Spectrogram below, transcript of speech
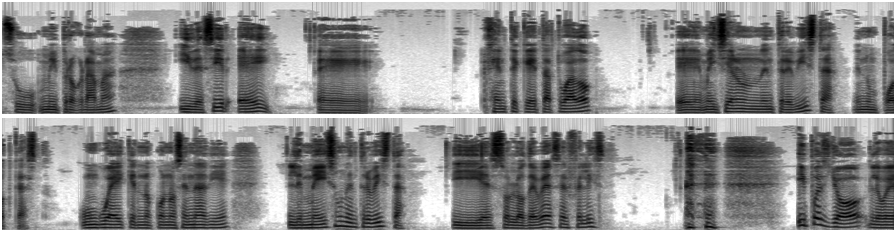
su, mi programa y decir, hey, eh, gente que he tatuado, eh, me hicieron una entrevista en un podcast. Un güey que no conoce a nadie le me hizo una entrevista y eso lo debe hacer feliz. y pues yo le voy a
